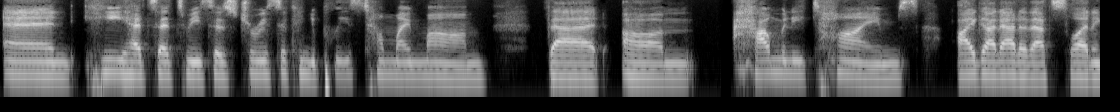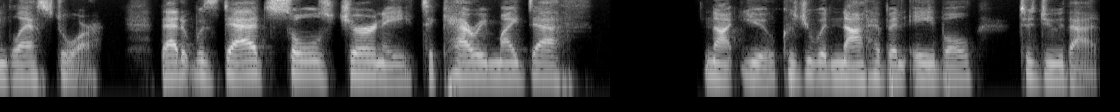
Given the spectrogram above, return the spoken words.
And he had said to me, he says, Theresa, can you please tell my mom that um, how many times I got out of that sliding glass door? That it was dad's soul's journey to carry my death not you, because you would not have been able to do that.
